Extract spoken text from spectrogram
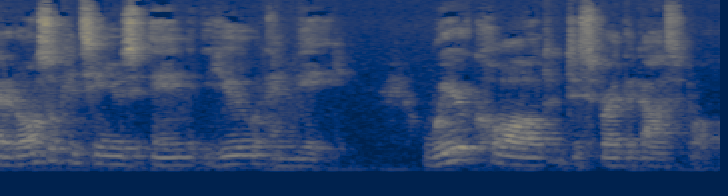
But it also continues in you and me. We're called to spread the gospel.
